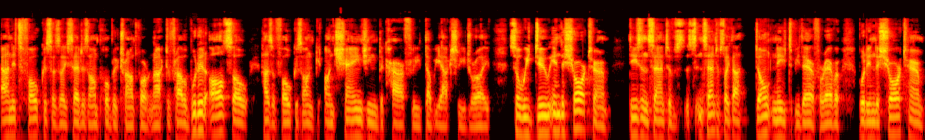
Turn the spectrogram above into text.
and its focus, as I said, is on public transport and active travel, but it also has a focus on on changing the car fleet that we actually drive. So we do in the short term these incentives, incentives like that don't need to be there forever. But in the short term,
